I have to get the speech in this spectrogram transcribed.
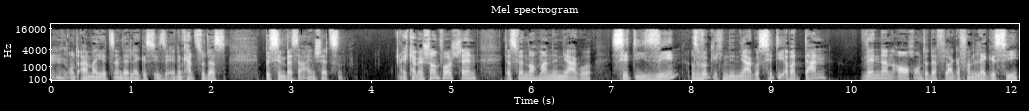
und einmal jetzt in der Legacy-Serie. Dann kannst du das bisschen besser einschätzen. Ich kann mir schon vorstellen, dass wir nochmal Ninjago City sehen, also wirklich Ninjago City, aber dann, wenn dann auch unter der Flagge von Legacy.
